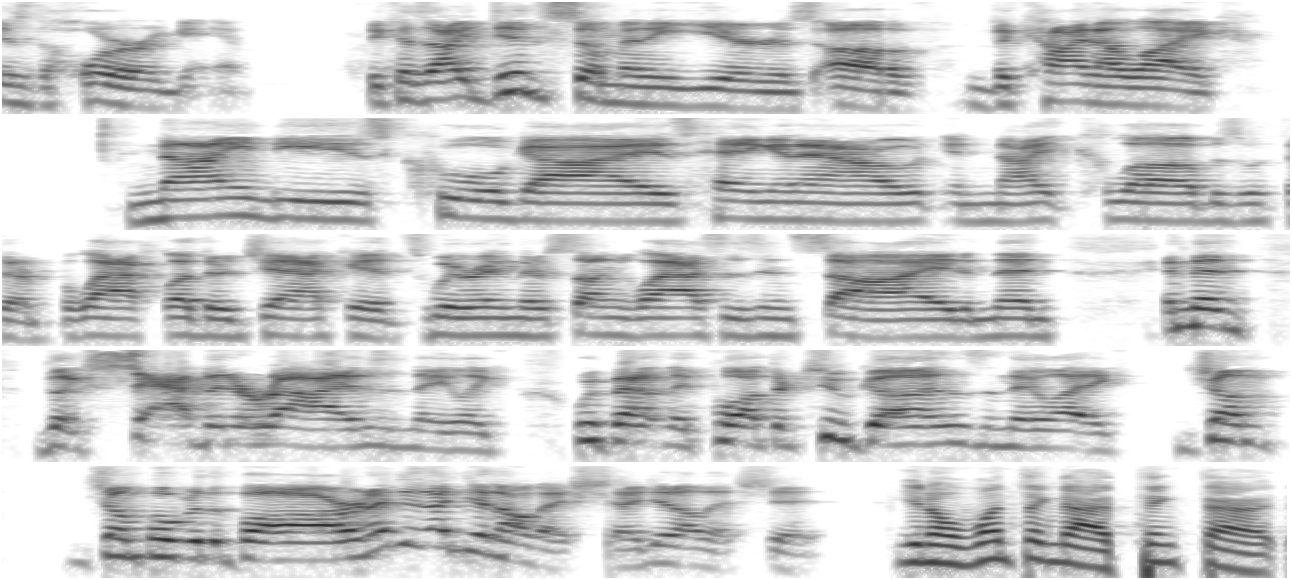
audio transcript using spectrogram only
is the horror game. Because I did so many years of the kind of like 90s cool guys hanging out in nightclubs with their black leather jackets, wearing their sunglasses inside, and then and then like Sabbath arrives and they like whip out and they pull out their two guns and they like jump jump over the bar and I did I did all that shit. I did all that shit. You know, one thing that I think that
